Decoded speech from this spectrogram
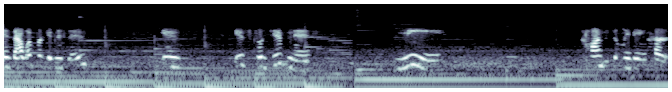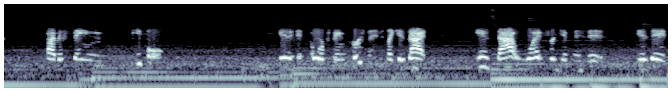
is that what forgiveness is? Is is forgiveness me constantly being hurt by the same people? Is, or same person? Like is that is that what forgiveness is? Is it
